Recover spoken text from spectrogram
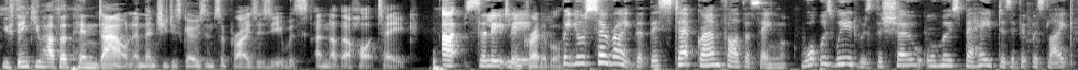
you think you have her pinned down and then she just goes and surprises you with another hot take. Absolutely. It's incredible. But you're so right that this step grandfather thing, what was weird was the show almost behaved as if it was like,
